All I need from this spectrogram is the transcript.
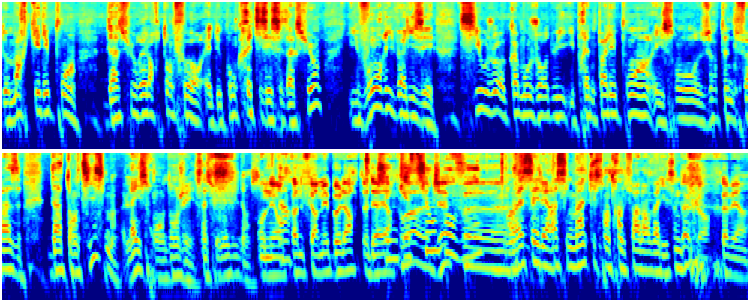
de marquer les points, d'assurer leur temps fort et de concrétiser ces actions, ils vont rivaliser. Si, comme aujourd'hui, ils prennent pas les points et ils sont dans certaines phases d'attentisme, là, ils seront en danger. Ça, c'est une évidence. On est en Ah. train de fermer Bollard derrière une toi, question Jeff. pour vous. euh, Ouais, c'est les Racingman qui sont en train de faire leur valise. D'accord, très bien.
